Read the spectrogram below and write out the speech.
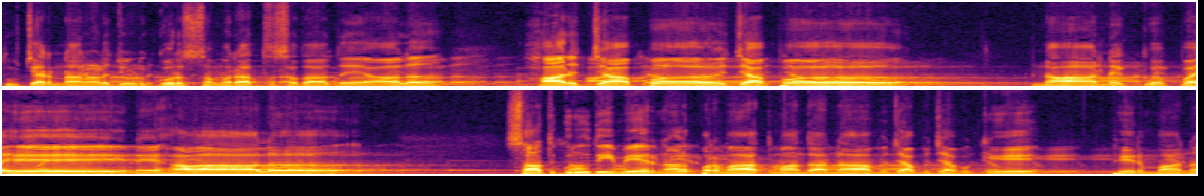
ਤੂੰ ਚਰਨਾਂ ਨਾਲ ਜੁੜ, ਗੁਰ ਸਮਰੱਥ ਸਦਾ ਦਇਆਲ। ਹਰ ਜਪ ਜਪ। ਨਾਨਕ ਭਏ ਨਿਹਾਲ। ਸਤਿਗੁਰੂ ਦੀ ਮਿਹਰ ਨਾਲ ਪਰਮਾਤਮਾ ਦਾ ਨਾਮ ਜਪ ਜਪ ਕੇ ਫਿਰ ਮਨ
